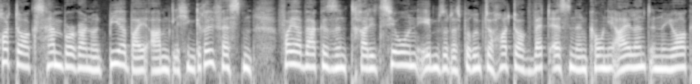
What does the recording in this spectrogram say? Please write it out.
Hotdogs, Hamburgern und Bier bei abendlichen Grillfesten. Feuerwerke sind Tradition, ebenso das berühmte Hotdog-Wettessen in Coney Island in New York.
